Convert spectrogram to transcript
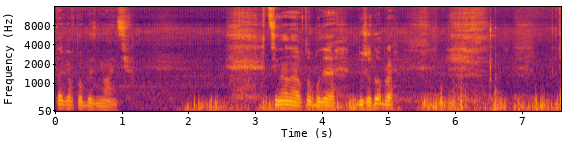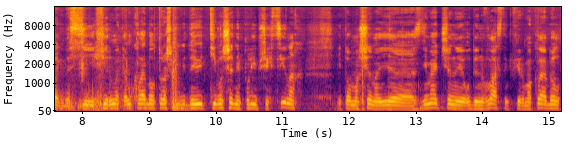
так авто без нюансів. Ціна на авто буде дуже добра. Так, десь цієї фірми там Клебел трошки віддають ті машини по ліпших цінах. І то машина є з Німеччини, один власник, фірма Клебел.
